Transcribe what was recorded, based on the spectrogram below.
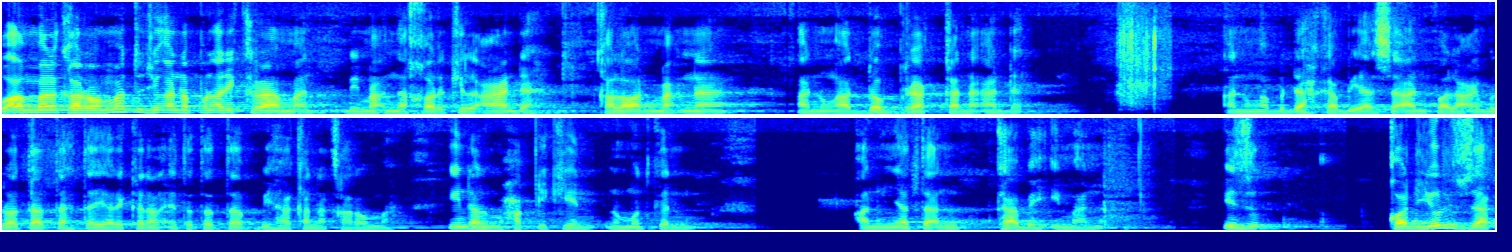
Wa ammal karamatu jeung anapun ari keramat bi makna kharqil adah kalawan makna anu ngadobrak kana adat anu ngabedah kabiasaan fala ibrata tahta yarikanan eta tetep biha kana karamah indal muhaqqiqin numutkeun anu nyata kabeh imana. Izu qad yurzak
